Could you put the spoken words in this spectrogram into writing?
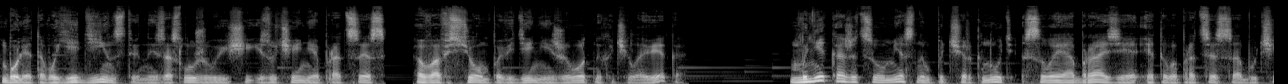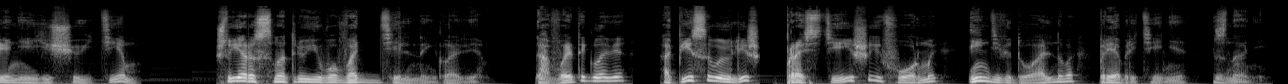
более того, единственный заслуживающий изучения процесс во всем поведении животных и человека – мне кажется уместным подчеркнуть своеобразие этого процесса обучения еще и тем, что я рассмотрю его в отдельной главе. а в этой главе описываю лишь простейшие формы индивидуального приобретения знаний.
